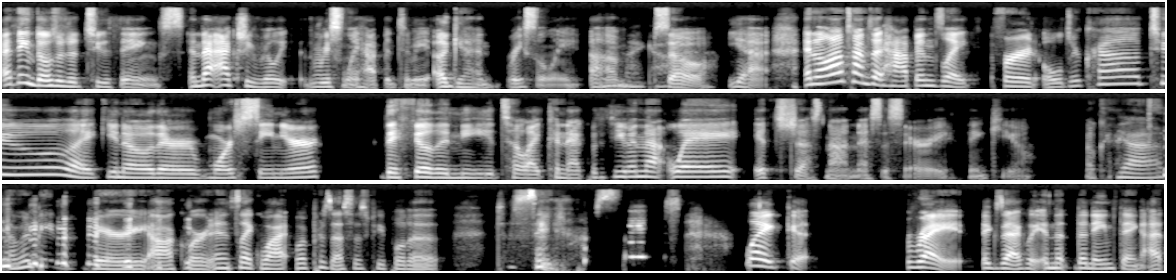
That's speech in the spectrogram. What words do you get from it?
I think those are the two things. And that actually really recently happened to me again recently. Oh um oh so yeah. And a lot of times that happens like for an older crowd too, like, you know, they're more senior. They feel the need to like connect with you in that way. It's just not necessary. Thank you. Okay. Yeah, that would be very awkward. And it's like, why? What possesses people to to say those things? Like, Right, exactly. And the, the name thing I,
